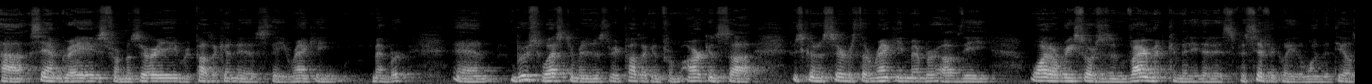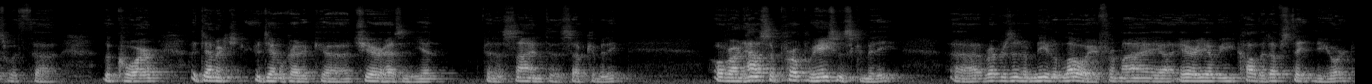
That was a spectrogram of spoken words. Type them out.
Uh, Sam Graves from Missouri, Republican, is the ranking member. And Bruce Westerman is the Republican from Arkansas, who's going to serve as the ranking member of the Water Resources Environment Committee, that is specifically the one that deals with uh, the Corps. A, Demo- a Democratic uh, chair hasn't yet been assigned to the subcommittee. Over on House Appropriations Committee, uh, Representative Nita Lowey from my uh, area, we called it upstate New York.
